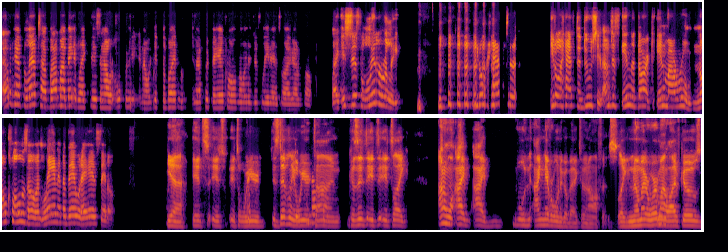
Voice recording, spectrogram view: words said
I would have the laptop by my bed like this, and I would open it and I would hit the button and I put the headphones on and just lay there until I got a call. Like it's just literally you don't have to you don't have to do shit. I'm just in the dark in my room, no clothes on, laying in the bed with a headset on. Yeah, it's it's it's a weird. It's definitely a It's weird nothing. time because it's it's it's like I don't want I I will I never want to go back to an office. Like no matter where my life goes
